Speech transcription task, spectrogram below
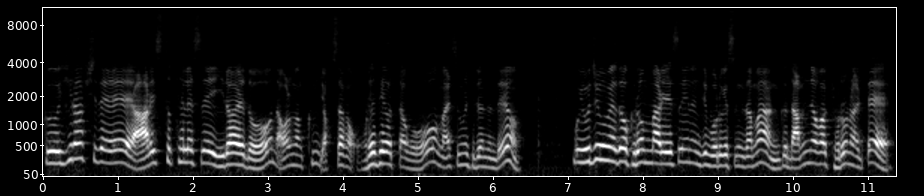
그 힐합시대의 아리스토텔레스의 일화에도 나올 만큼 역사가 오래되었다고 말씀을 드렸는데요. 뭐 요즘에도 그런 말이 쓰이는지 모르겠습니다만 그 남녀가 결혼할 때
